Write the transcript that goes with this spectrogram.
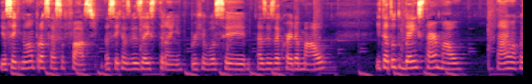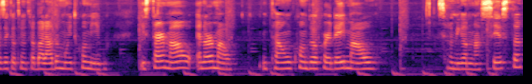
E eu sei que não é um processo fácil. Eu sei que às vezes é estranho, porque você às vezes acorda mal e tá tudo bem estar mal, tá? É uma coisa que eu tenho trabalhado muito comigo. Estar mal é normal. Então, quando eu acordei mal, se eu não me engano, na sexta,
